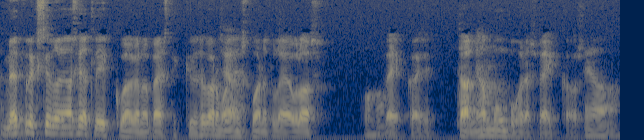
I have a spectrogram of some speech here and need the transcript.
Netflixillä asiat liikkuu aika nopeasti. Kyllä se varmaan ensi vuonna tulee ulos. Oho. Veikkaisin. Tää on ihan mun puhdas veikkaus. Joo.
